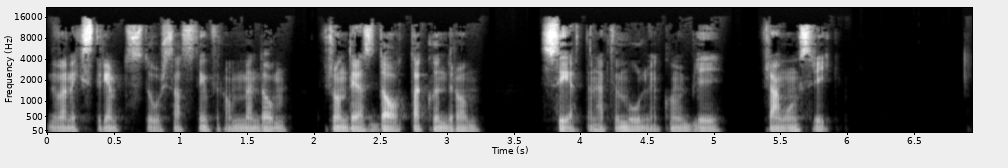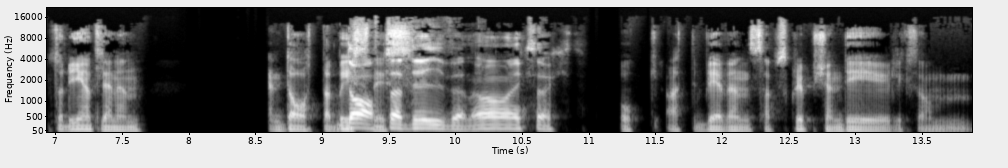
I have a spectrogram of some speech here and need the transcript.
det var en extremt stor satsning för dem, men de, från deras data kunde de se att den här förmodligen kommer bli framgångsrik. Så det är egentligen en, en databusiness. datadriven, ja exakt. Och att det blev en subscription, det är ju liksom,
